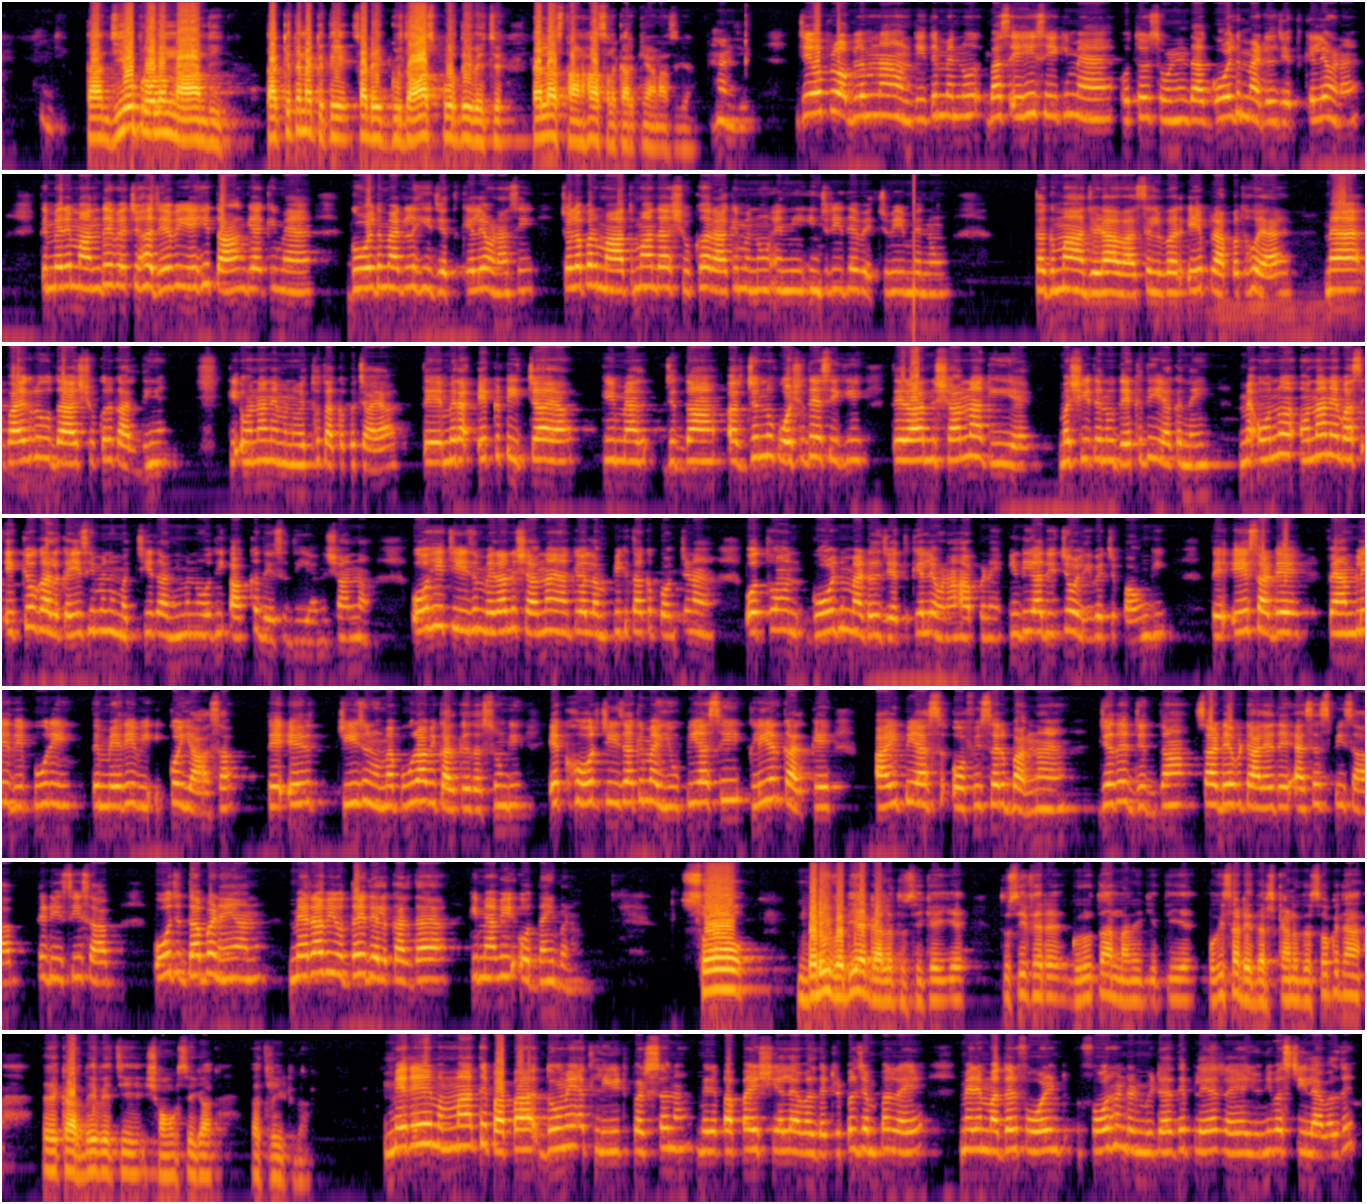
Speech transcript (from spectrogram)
ਤਾਂ ਜੇ ਉਹ ਪ੍ਰੋਬਲਮ ਨਾ ਆਂਦੀ ਤਾਂ ਕਿਤੇ ਨਾ ਕਿਤੇ ਸਾਡੇ ਗੁਰਦਾਸਪੁਰ ਦੇ ਵਿੱਚ ਪਹਿਲਾ ਸਥਾਨ ਹਾਸਲ ਕਰਕੇ ਆਣਾ ਸੀਗਾ। ਹਾਂਜੀ। ਜੇ ਉਹ ਪ੍ਰੋਬਲਮ ਨਾ ਆਉਂਦੀ ਤੇ ਮੈਨੂੰ ਬਸ ਇਹੀ ਸੀ ਕਿ ਮੈਂ ਉੱਥੋਂ ਸੋਨੇ ਦਾ 골ਡ ਮੈਡਲ ਜਿੱਤ ਕੇ ਲਿਆਉਣਾ ਹੈ। ਤੇ ਮੇਰੇ ਮਨ ਦੇ ਵਿੱਚ ਹਜੇ ਵੀ ਇਹੀ ਤਾਂ ਗਿਆ ਕਿ ਮੈਂ 골ਡ ਮੈਡਲ ਹੀ ਜਿੱਤ ਕੇ ਲਿਆਉਣਾ ਸੀ। ਚਲੋ ਪਰਮਾਤਮਾ ਦਾ ਸ਼ੁਕਰ ਆ ਕਿ ਮੈਨੂੰ ਇੰਨੀ ਇੰਜਰੀ ਦੇ ਵਿੱਚ ਵੀ ਮੈਨੂੰ ਤਗਮਾ ਜਿਹੜਾ ਵਾ ਸਿਲਵਰ ਇਹ ਪ੍ਰਾਪਤ ਹੋਇਆ ਹੈ। ਮੈਂ ਵਾਹਿਗੁਰੂ ਦਾ ਸ਼ੁਕਰ ਕਰਦੀ ਹਾਂ ਕਿ ਉਹਨਾਂ ਨੇ ਮੈਨੂੰ ਇੱਥੋਂ ਤੱਕ ਪਹੁੰਚਾਇਆ ਤੇ ਮੇਰਾ ਇੱਕ ਟੀਚਾ ਆ ਕਿ ਮੈਂ ਜਿੱਦਾਂ ਅਰਜਨ ਨੂੰ ਪੁੱਛਦੇ ਸੀ ਕਿ ਤੇਰਾ ਨਿਸ਼ਾਨਾ ਕੀ ਹੈ? ਮੱਛੀ ਤੈਨੂੰ ਦੇਖਦੀ ਆ ਕਿ ਨਹੀਂ? ਮੈਂ ਉਹਨਾਂ ਉਹਨਾਂ ਨੇ ਬਸ ਇੱਕੋ ਗੱਲ ਕਹੀ ਸੀ, ਮੈਨੂੰ ਮੱਛੀ ਤਾਂ ਨਹੀਂ, ਮੈਨੂੰ ਉਹਦੀ ਅੱਖ ਦਿਸਦੀ ਆ ਨਿਸ਼ਾਨਾ। ਉਹੀ ਚੀਜ਼ ਮੇਰਾ ਨਿਸ਼ਾਨਾ ਆ ਕਿ 올림픽 ਤੱਕ ਪਹੁੰਚਣਾ ਹੈ ਉੱਥੋਂ 골ਡ ਮੈਡਲ ਜਿੱਤ ਕੇ ਲਿਆਉਣਾ ਆਪਣੇ ਇੰਡੀਆ ਦੀ ਝੋਲੀ ਵਿੱਚ ਪਾਉਂਗੀ। ਤੇ ਇਹ ਸਾਡੇ ਫੈਮਿਲੀ ਦੀ ਪੂਰੀ ਤੇ ਮੇਰੀ ਵੀ ਇੱਕੋ ਹੀ ਆਸ ਆ। ਤੇ ਇਹ ਚੀਜ਼ ਨੂੰ ਮੈਂ ਪੂਰਾ ਵੀ ਕਰਕੇ ਦੱਸੂੰਗੀ। ਇੱਕ ਹੋਰ ਚੀਜ਼ ਆ ਕਿ ਮੈਂ ਯੂਪੀਐਸਸੀ ਕਲੀਅਰ ਕਰਕੇ ਆਈਪੀਐਸ ਆਫੀਸਰ ਬਣਨਾ ਹੈ ਜਿਹਦੇ ਜਿੱਦਾਂ ਸਾਡੇ ਬਟਾਲੇ ਦੇ ਐਸਐਸਪੀ ਸਾਹਿਬ ਤੇ ਡੀਸੀ ਸਾਹਿਬ ਉਹ ਜਿੱਦਾਂ ਬਣੇ ਹਨ ਮੇਰਾ ਵੀ ਉਦਾਂ ਹੀ ਦਿਲ ਕਰਦਾ ਆ ਕਿ ਮੈਂ ਵੀ ਉਦਾਂ ਹੀ ਬਣਾ। ਸੋ ਬੜੀ ਵਧੀਆ ਗੱਲ ਤੁਸੀਂ ਕਹੀ ਹੈ ਤੁਸੀਂ ਫਿਰ ਗੁਰੂ ਧਾਰਨਾ ਵੀ ਕੀਤੀ ਹੈ ਉਹ ਵੀ ਸਾਡੇ ਦਰਸ਼ਕਾਂ ਨੂੰ ਦੱਸੋ ਕਿ ਜਾਂ ਅਹ, ਘਰ ਦੇ ਵਿੱਚ ਹੀ ਸ਼ੌਂਕ ਸੀਗਾ ਐਥਲੀਟ ਦਾ। ਮੇਰੇ ਮੰਮਾ ਤੇ ਪਾਪਾ ਦੋਵੇਂ ਐਥਲੀਟ ਪਰਸਨ ਆ। ਮੇਰੇ ਪਾਪਾ ਏਸ਼ੀਆ ਲੈਵਲ ਦੇ ਟ੍ਰਿਪਲ ਜੰਪਰ ਰਹੇ। ਮੇਰੇ ਮਦਰ 4 400 ਮੀਟਰ ਦੇ ਪਲੇਅਰ ਰਹੇ ਯੂਨੀਵਰਸਿਟੀ ਲੈਵਲ ਦੇ।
